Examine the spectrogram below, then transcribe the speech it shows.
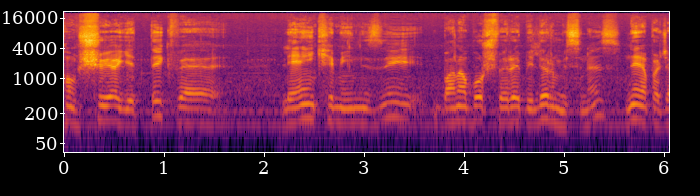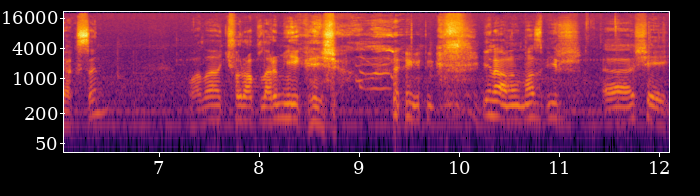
komşuya gittik ve leğen kemiğinizi bana borç verebilir misiniz? Ne yapacaksın? Valla çoraplarımı yıkayacağım. İnanılmaz bir e, şey,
